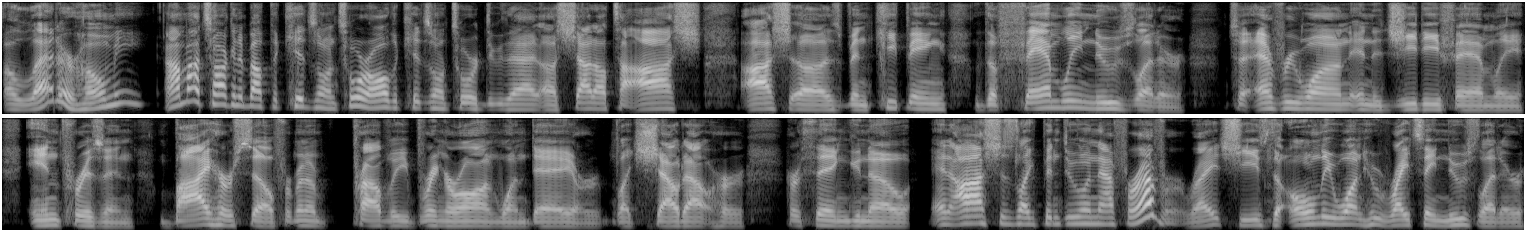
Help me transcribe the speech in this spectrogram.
a letter, homie. I'm not talking about the kids on tour. All the kids on tour do that. Uh, shout out to Ash. Ash uh, has been keeping the family newsletter to everyone in the GD family in prison by herself. We're gonna probably bring her on one day or like shout out her her thing, you know. And Ash has like been doing that forever, right? She's the only one who writes a newsletter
